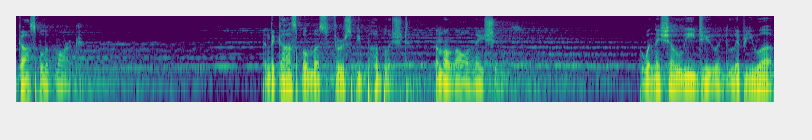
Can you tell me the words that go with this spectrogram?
the Gospel of Mark. And the Gospel must first be published among all nations. But when they shall lead you and deliver you up,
